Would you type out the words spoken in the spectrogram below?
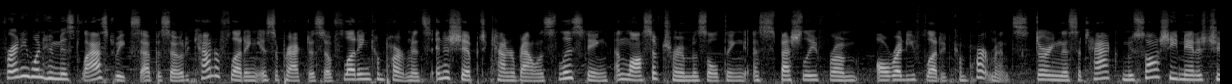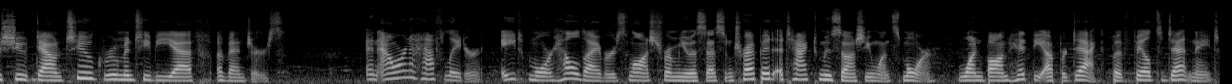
For anyone who missed last week's episode, counterflooding is the practice of flooding compartments in a ship to counterbalance listing and loss of trim resulting especially from already flooded compartments. During this attack, Musashi managed to shoot down two Grumman TBF Avengers. An hour and a half later, eight more Helldivers launched from USS Intrepid attacked Musashi once more. One bomb hit the upper deck, but failed to detonate,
